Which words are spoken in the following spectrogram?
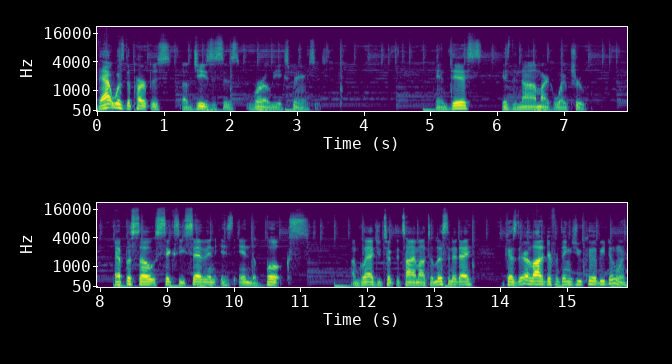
That was the purpose of Jesus' worldly experiences. And this is the non microwave truth. Episode 67 is in the books. I'm glad you took the time out to listen today because there are a lot of different things you could be doing,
